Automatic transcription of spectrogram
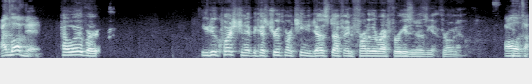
I loved it. However, you do question it because Truth Martini does stuff in front of the referees and doesn't get thrown out. all the time.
